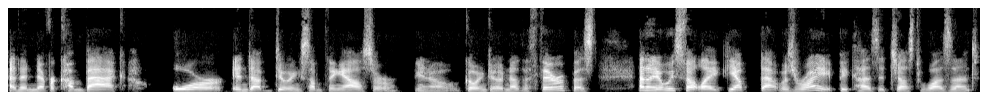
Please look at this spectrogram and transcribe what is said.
and then never come back, or end up doing something else or, you know, going to another therapist. And I always felt like, yep, that was right because it just wasn't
